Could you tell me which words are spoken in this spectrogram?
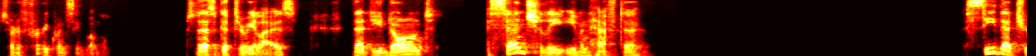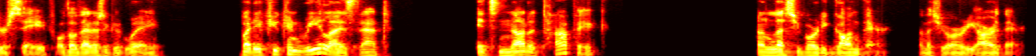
sort of frequency bubble. So that's good to realize that you don't essentially even have to see that you're safe, although that is a good way. But if you can realize that it's not a topic unless you've already gone there, unless you already are there.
